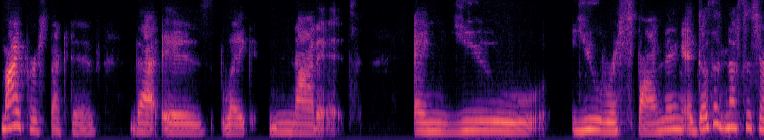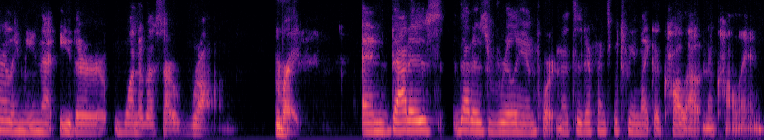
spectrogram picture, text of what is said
my perspective, that is like not it. And you you responding it doesn't necessarily mean that either one of us are wrong. Right. And that is that is really important. That's the difference between like a call out and a call in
